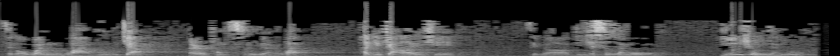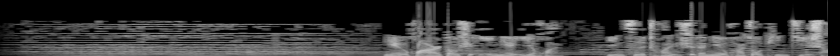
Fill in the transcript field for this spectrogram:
这个文官武将、儿童侍女而外，它就加了一些这个历史人物、英雄人物。年画儿都是一年一换，因此传世的年画作品极少。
